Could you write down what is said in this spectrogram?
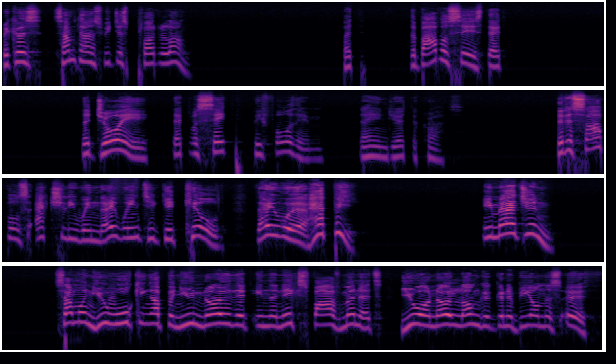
Because sometimes we just plod along. But the Bible says that the joy that was set before them, they endured the cross. The disciples actually, when they went to get killed, they were happy. Imagine someone you walking up and you know that in the next five minutes you are no longer going to be on this earth.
